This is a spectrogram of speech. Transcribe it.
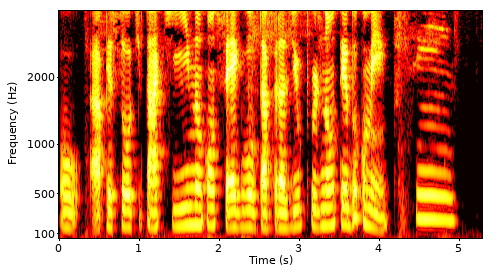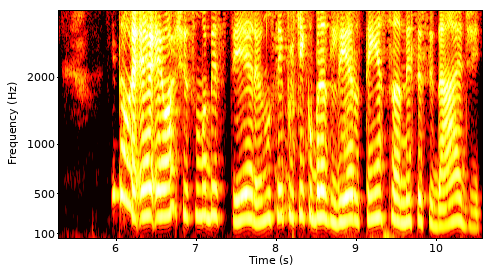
ou a pessoa que tá aqui não consegue voltar pro Brasil por não ter documento. Sim. Então, é- eu acho isso uma besteira. Eu não sei por que, que o brasileiro tem essa necessidade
